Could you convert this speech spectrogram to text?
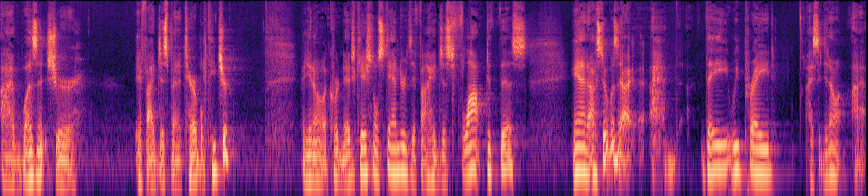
I wasn't sure if I'd just been a terrible teacher you know according to educational standards if I had just flopped at this and I still was I, they we prayed. I said, you know, I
